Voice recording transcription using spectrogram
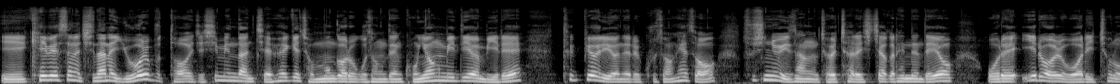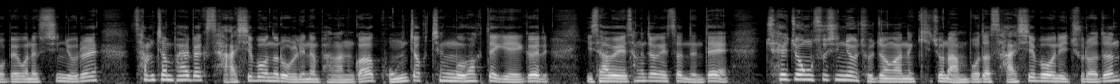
이 KBS는 지난해 6월부터 이제 시민단체 회계 전문가로 구성된 공영미디어 미래 특별위원회를 구성해서 수신료 인상 절차를 시작을 했는데요. 올해 1월 월 2,500원의 수신료를 3,840원으로 올리는 방안과 공적 책무 확대 계획을 이사회에 상정했었는데 최종 수신료 조정안은 기존 안보다 40원이 줄어든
